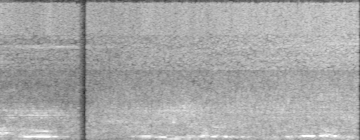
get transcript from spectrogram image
আঠারো উনিশের কথা বলছি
